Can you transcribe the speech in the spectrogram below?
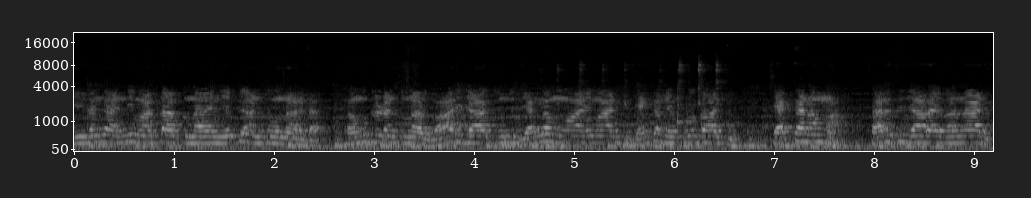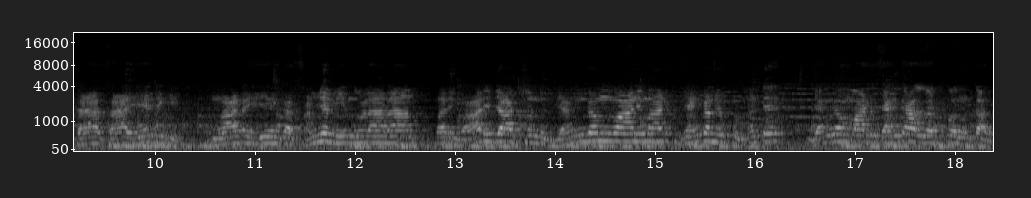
ఈ విధంగా అన్ని మాట్లాడుతున్నారని చెప్పి అంటూ ఉన్నారట. సముద్రుడు అంటున్నాడు వారి జాక్షుడు జంగం మాడి మాడికి శంఖం ఎప్పుడు దాల్చు చెక్కనమ్మ సరసి జారమన్నాడు సా- ఏటికి? మాట ఇంకా సమయం ఇంద్రుడారా మరి వారి జాక్షుండు జంగం వాని మాటికి శంఖం ఎప్పుడు? అంటే జంగం వాడి శంఖాలు కట్టుకొని ఉంటారు.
